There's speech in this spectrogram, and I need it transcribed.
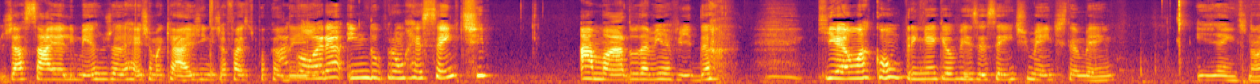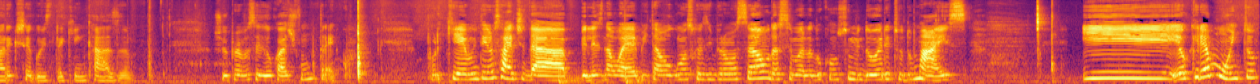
já sai ali mesmo, já derrete a maquiagem e já faz o papel Agora, dele. Agora, indo para um recente amado da minha vida, que é uma comprinha que eu fiz recentemente também. E, gente, na hora que chegou isso daqui em casa, juro pra vocês, eu quase tive um treco. Porque eu entrei no site da Beleza na Web e tava algumas coisas em promoção, da Semana do Consumidor e tudo mais. E eu queria muito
